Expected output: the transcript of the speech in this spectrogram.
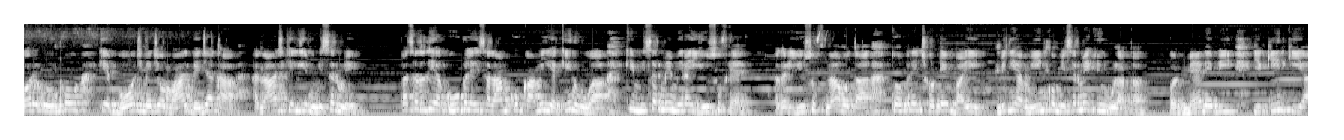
और ऊँटों के बोझ में जो माल भेजा था, अनाज के लिए मिस्र में। यकूब सलाम को कामिल यकीन हुआ कि मिस्र में मेरा यूसुफ है। अगर यूसुफ ना होता तो अपने छोटे भाई बिनियामीन को मिस्र में क्यों बुलाता? और मैंने भी यकीन किया,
